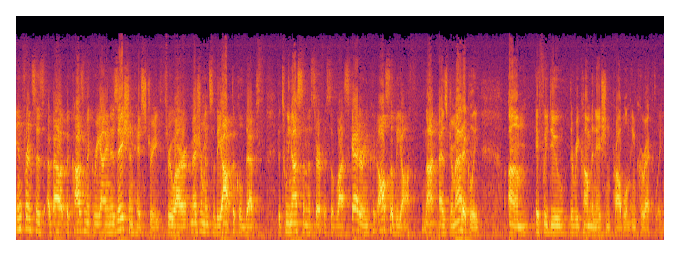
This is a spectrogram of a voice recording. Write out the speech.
inferences about the cosmic reionization history through our measurements of the optical depth between us and the surface of last scattering could also be off, not as dramatically, um, if we do the recombination problem incorrectly.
